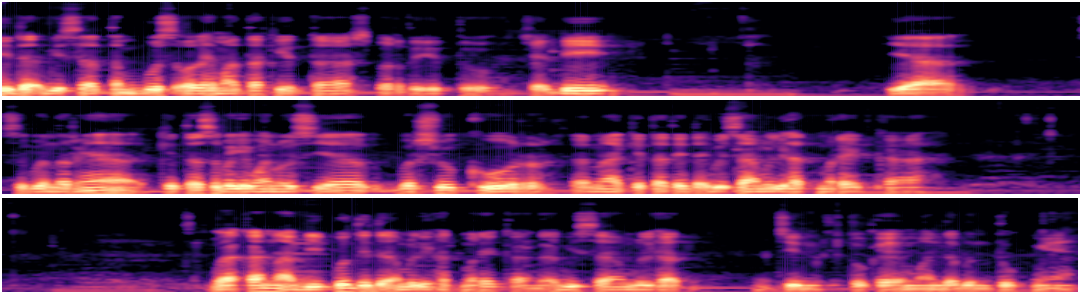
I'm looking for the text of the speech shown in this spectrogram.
tidak bisa tembus oleh mata kita seperti itu. Jadi ya sebenarnya kita sebagai manusia bersyukur karena kita tidak bisa melihat mereka. Bahkan Nabi pun tidak melihat mereka, nggak bisa melihat jin itu kayak mana bentuknya.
